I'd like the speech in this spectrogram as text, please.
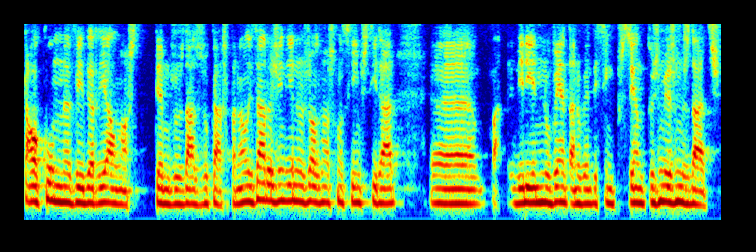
tal como na vida real nós temos os dados do carro para analisar, hoje em dia nos jogos nós conseguimos tirar, uh, diria 90% a 95% dos mesmos dados.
